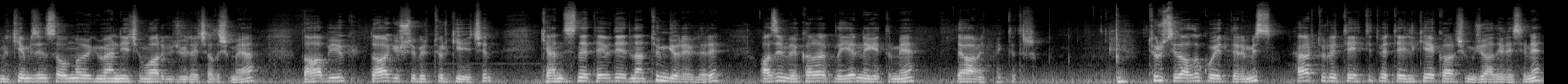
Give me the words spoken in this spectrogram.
ülkemizin savunma ve güvenliği için var gücüyle çalışmaya, daha büyük, daha güçlü bir Türkiye için kendisine tevdi edilen tüm görevleri azim ve kararlılıkla yerine getirmeye devam etmektedir. Türk Silahlı Kuvvetlerimiz her türlü tehdit ve tehlikeye karşı mücadelesini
